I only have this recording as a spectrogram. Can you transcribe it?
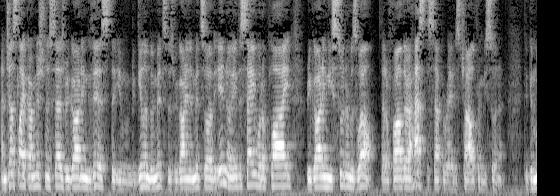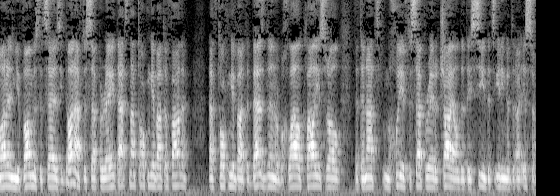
and just like our Mishnah says regarding this, that the gilim b'mitzvahs regarding the mitzvah of inui, the same would apply regarding yisurim as well. That a father has to separate his child from yisurim. The Gemara in Yavamis that says you don't have to separate, that's not talking about the father. That's talking about the Bezdin or Bechlal, Klal Yisrael, that they're not mechuyev to separate a child that they see that's eating a, a Isser.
